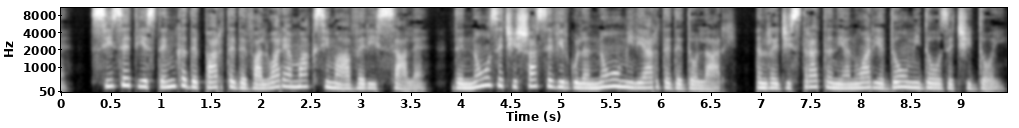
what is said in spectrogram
106%, CZ este încă departe de valoarea maximă a averii sale, de 96,9 miliarde de dolari, înregistrată în ianuarie 2022.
